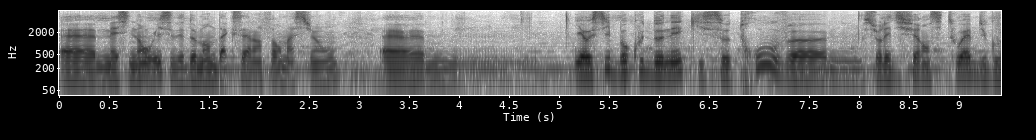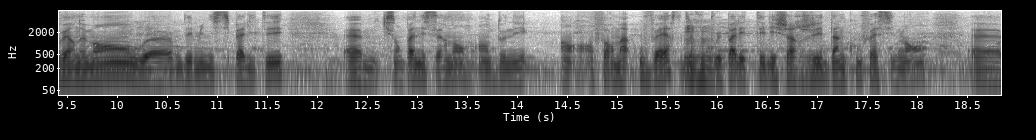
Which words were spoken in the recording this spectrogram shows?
mais sinon, oui, c'est des demandes d'accès à l'information. Il y a aussi beaucoup de données qui se trouvent sur les différents sites web du gouvernement ou des municipalités qui ne sont pas nécessairement en données en, format ouvert, c'est-à-dire que vous ne Mhm. pouvez pas les télécharger d'un coup facilement. Euh,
